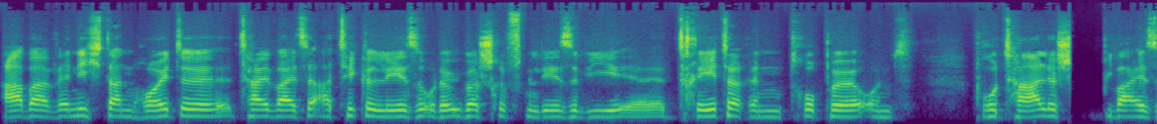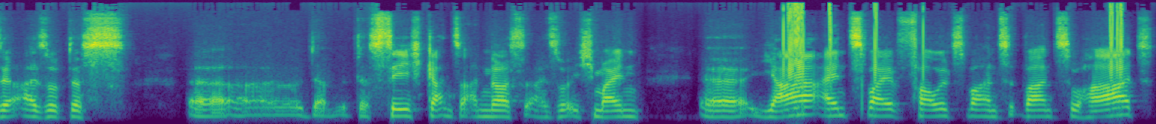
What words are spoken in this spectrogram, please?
Aber wenn ich dann heute teilweise Artikel lese oder Überschriften lese wie äh, Treterinnen-Truppe und brutale Spielweise, also das, äh, das, das sehe ich ganz anders. Also ich meine, äh, ja, ein, zwei Fouls waren, waren zu hart,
